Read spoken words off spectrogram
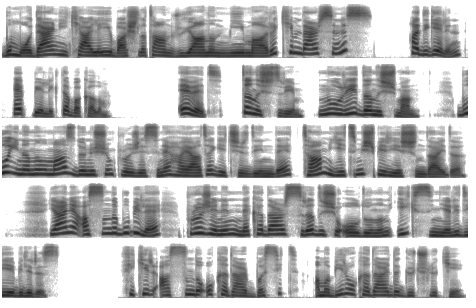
bu modern hikayeyi başlatan rüyanın mimarı kim dersiniz? Hadi gelin hep birlikte bakalım. Evet, tanıştırayım. Nuri Danışman. Bu inanılmaz dönüşüm projesini hayata geçirdiğinde tam 71 yaşındaydı. Yani aslında bu bile projenin ne kadar sıra dışı olduğunun ilk sinyali diyebiliriz. Fikir aslında o kadar basit ama bir o kadar da güçlü ki,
